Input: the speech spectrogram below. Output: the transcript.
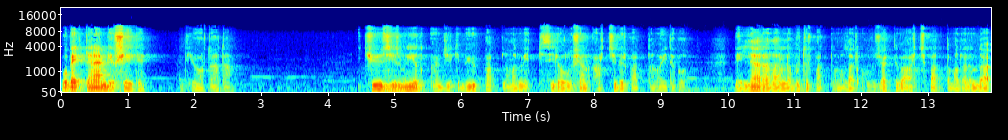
Bu beklenen bir şeydi, diyordu adam. 220 yıl önceki büyük patlamanın etkisiyle oluşan artçı bir patlamaydı bu. Belli aralarla bu tür patlamalar olacaktı ve artçı patlamaların da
